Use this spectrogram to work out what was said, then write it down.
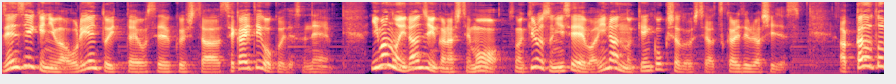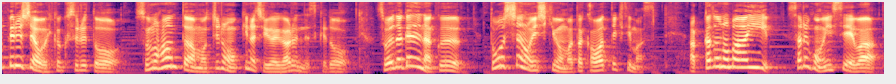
前世紀にはオリエント一帯を征服した世界帝国ですね。今のイラン人からしてもそのキュロス2世はイランの建国者として扱われているらしいです。アッカドとペルシャを比較するとそのンとはもちろん大きな違いがあるんですけどそれだけでなく投資者の意識もまた変わってきています。アッカドの場合サルゴン1世は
